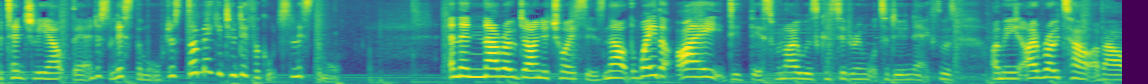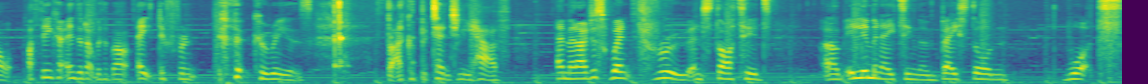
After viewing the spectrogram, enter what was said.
potentially out there and just list them all. Just don't make it too difficult, just list them all. And then narrow down your choices. Now, the way that I did this when I was considering what to do next was I mean, I wrote out about, I think I ended up with about eight different careers that I could potentially have. And then I just went through and started um, eliminating them based on what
